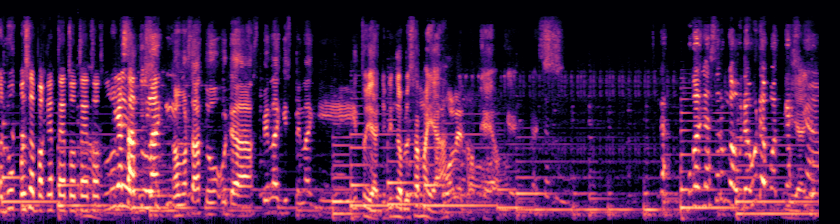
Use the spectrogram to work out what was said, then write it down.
Aduh, gak usah pakai tetot-tetot lu Ya satu lagi. Nomor satu, udah spin lagi, spin lagi. itu ya jadi nggak boleh sama ya Boleh dong. oke oke Nggak, bukan nggak seru nggak udah-udah podcastnya. Iya, iya.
